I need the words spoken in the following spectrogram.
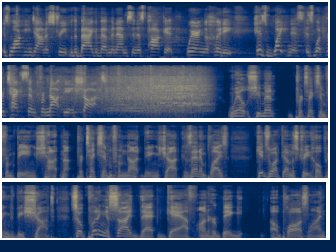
is walking down a street with a bag of M&Ms in his pocket, wearing a hoodie, his whiteness is what protects him from not being shot. Well, she meant protects him from being shot, not protects him from not being shot, because that implies kids walk down the street hoping to be shot. So putting aside that gaffe on her big applause line,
